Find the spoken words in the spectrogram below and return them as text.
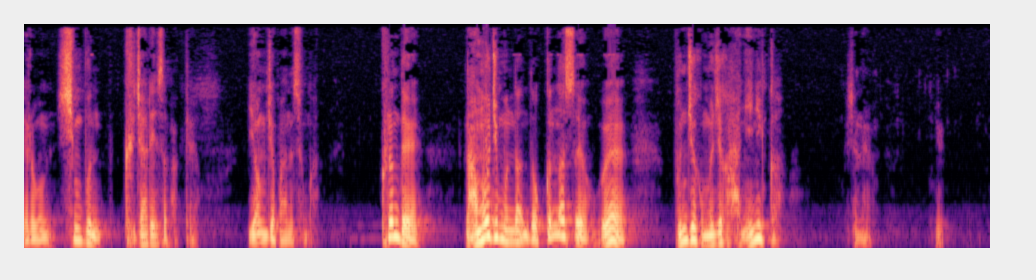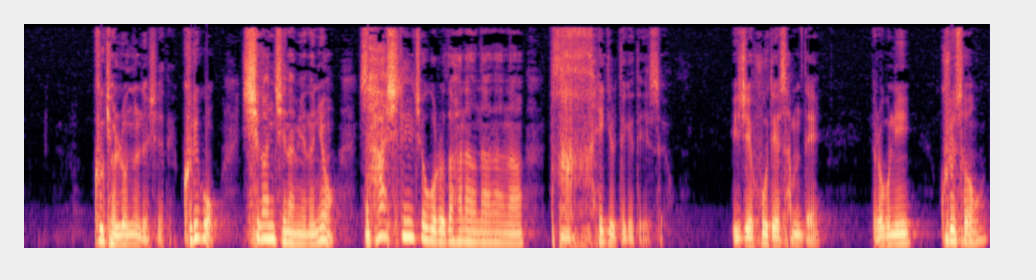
여러분 신분 그 자리에서 바뀌어요. 영접하는 순간. 그런데 나머지 문단도 끝났어요. 왜? 문제가 문제가 아니니까. 그렇잖아요. 그 결론을 내셔야 돼요. 그리고 시간 지나면은요, 사실적으로도 하나하나 하나 다 해결되게 돼 있어요. 이제 후대 3대. 여러분이 그래서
